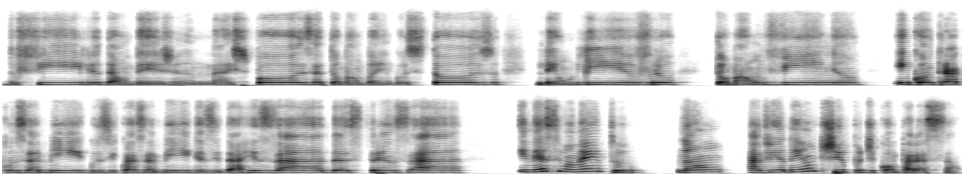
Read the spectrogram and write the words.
do filho, dar um beijo na esposa, tomar um banho gostoso, ler um livro, tomar um vinho, encontrar com os amigos e com as amigas e dar risadas, transar. E nesse momento não havia nenhum tipo de comparação.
